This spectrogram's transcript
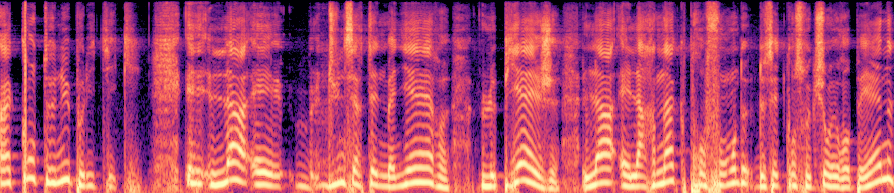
un contenu politique. Et là est, d'une certaine manière, le piège, là est l'arnaque profonde de cette construction européenne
